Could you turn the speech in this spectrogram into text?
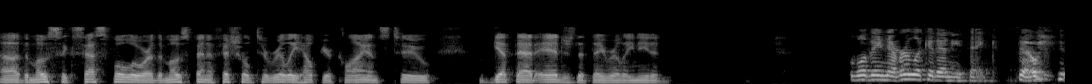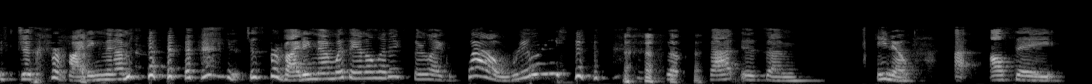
the most successful or the most beneficial to really help your clients to get that edge that they really needed. Well, they never look at anything. So just providing them, just providing them with analytics, they're like, wow, really? so that is, um, you know, I'll say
